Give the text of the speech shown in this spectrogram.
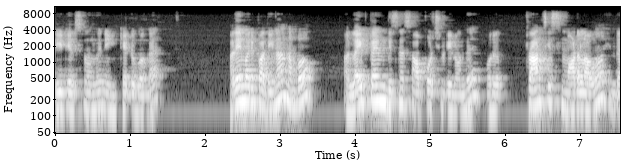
டீட்டெயில்ஸ்னு வந்து நீங்கள் கேட்டுக்கோங்க. அதே மாதிரி பார்த்தீங்கன்னா நம்ம லைஃப் டைம் பிஸ்னஸ் ஆப்பர்ச்சுனிட்டியில் வந்து ஒரு ஃப்ரான்சிஸ் மாடலாகவும் இந்த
